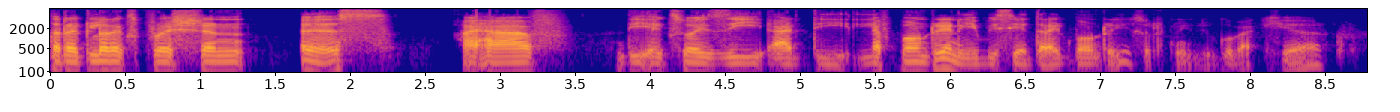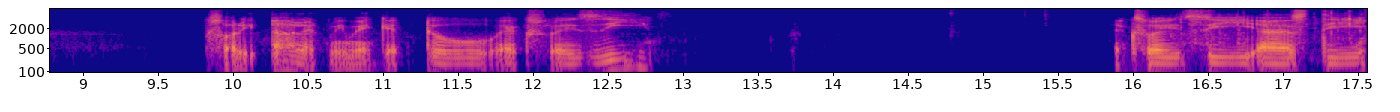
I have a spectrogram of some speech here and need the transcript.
the regular expression is I have the XYZ at the left boundary and ABC at the right boundary. So let me go back here. Sorry, uh, let me make it to XYZ. XYZ as the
